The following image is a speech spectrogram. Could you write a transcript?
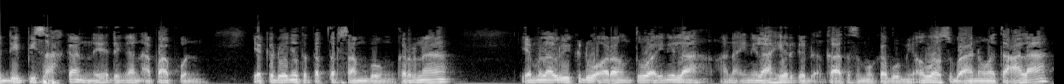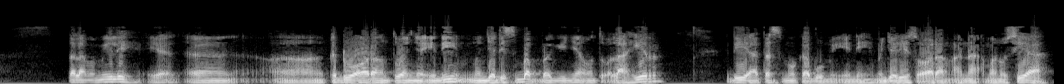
dipisahkan ya dengan apa pun. Ya keduanya tetap tersambung karena ya melalui kedua orang tua inilah anak ini lahir ke, ke atas muka bumi. Allah Subhanahu wa taala telah memilih ya uh, uh, kedua orang tuanya ini menjadi sebab baginya untuk lahir di atas muka bumi ini menjadi seorang anak manusia.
